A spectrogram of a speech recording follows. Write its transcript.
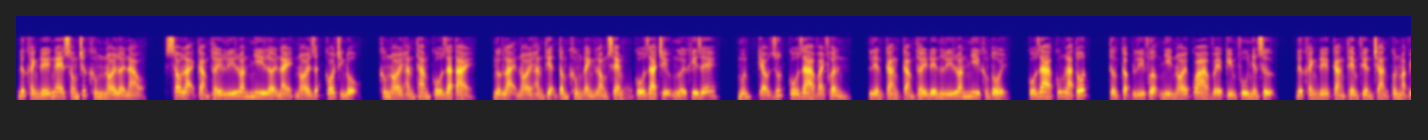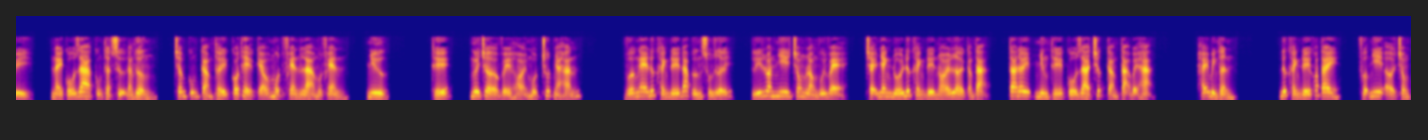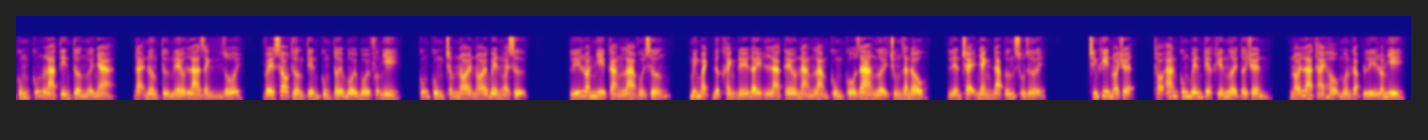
Đức Khánh Đế nghe xong trước không nói lời nào, sau lại cảm thấy Lý Loan Nhi lời này nói rất có trình độ, không nói hắn tham cố gia tài, ngược lại nói hắn thiện tâm không đành lòng xem cố gia chịu người khi dễ, muốn kéo rút cố gia vài phần, liền càng cảm thấy đến Lý Loan Nhi không tồi, cố gia cũng là tốt, tưởng cập Lý Phượng Nhi nói qua về Kim Phu nhân sự, Đức Khánh Đế càng thêm phiền chán quân mặc vì, này cố gia cũng thật sự đáng thương, châm cũng cảm thấy có thể kéo một phen là một phen, như thế, ngươi trở về hỏi một chút nhà hắn. Vừa nghe Đức Khánh Đế đáp ứng xuống dưới, Lý Loan Nhi trong lòng vui vẻ, chạy nhanh đối Đức Khánh Đế nói lời cảm tạ, ta đây nhưng thế cố ra trước cảm tạ bệ hạ. Hãy bình thân. Đức Khánh Đế khoát tay, Phượng Nhi ở trong cung cũng là tin tưởng người nhà, đại nương tử nếu là rảnh rỗi, về sau thường tiến cung tới bồi bồi Phượng Nhi, cũng cùng chấm nói nói bên ngoài sự. Lý Loan Nhi càng là vui sướng, minh bạch Đức Khánh Đế đây là kêu nàng làm cùng cố ra người trung gian đâu, liền chạy nhanh đáp ứng xuống dưới. Chính khi nói chuyện, Thọ An cung bên kia khiến người tới chuyển, nói là Thái Hậu muốn gặp Lý Loan Nhi.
